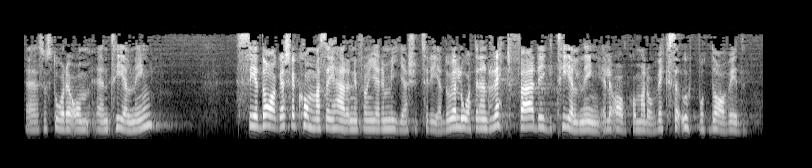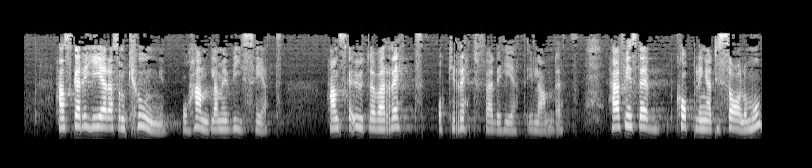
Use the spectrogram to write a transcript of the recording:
Eh, så står det om en telning. Se, dagar ska komma, säger Herren ifrån Jeremia 23, då jag låter en rättfärdig telning, eller avkomma då, växa upp åt David. Han ska regera som kung och handla med vishet. Han ska utöva rätt och rättfärdighet i landet. Här finns det kopplingar till Salomo,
